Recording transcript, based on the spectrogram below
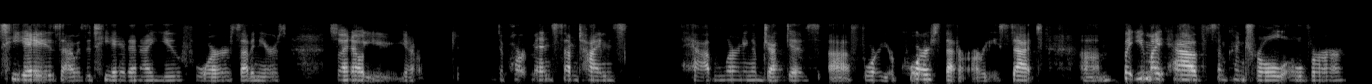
TAs, I was a TA at NIU for seven years. So I know you, you know, departments sometimes have learning objectives uh, for your course that are already set, um, but you might have some control over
